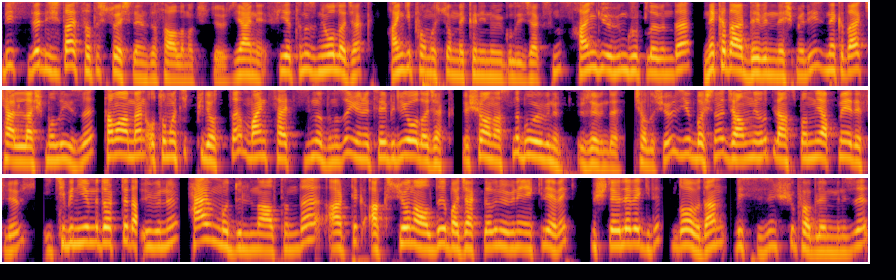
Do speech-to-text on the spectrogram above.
biz size dijital satış süreçlerinizde sağlamak istiyoruz. Yani fiyatınız ne olacak? Hangi promosyon mekaniğini uygulayacaksınız? Hangi ürün gruplarında ne kadar derinleşmeliyiz, ne kadar karlılaşmalıyızı tamamen otomatik pilotta Mindsight sizin adınıza yönetebiliyor olacak. Ve şu an aslında bu ürünün üzerinde çalışıyoruz. Yılbaşına canlı alıp lansmanını yapmayı hedefliyoruz. 2024'te de ürünü her modülün altında artık aksiyon aldığı bacakların ürüne ekleyerek müşterilere gidip doğrudan biz sizin şu probleminizi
